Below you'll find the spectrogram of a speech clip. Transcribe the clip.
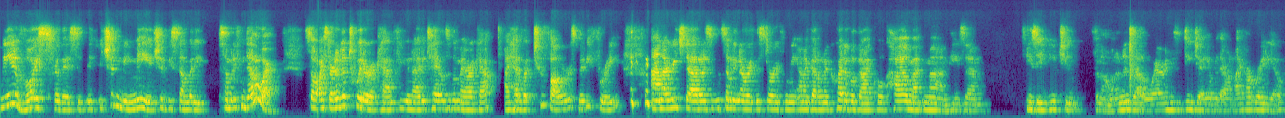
we need a voice for this. It, it shouldn't be me. It should be somebody, somebody from Delaware. So I started a Twitter account for United Tales of America. I had about two followers, maybe three. and I reached out and I said, would somebody narrate the story for me? And I got an incredible guy called Kyle McMahon. He's um, He's a YouTube phenomenon in Delaware, and he's a DJ over there on iHeartRadio.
